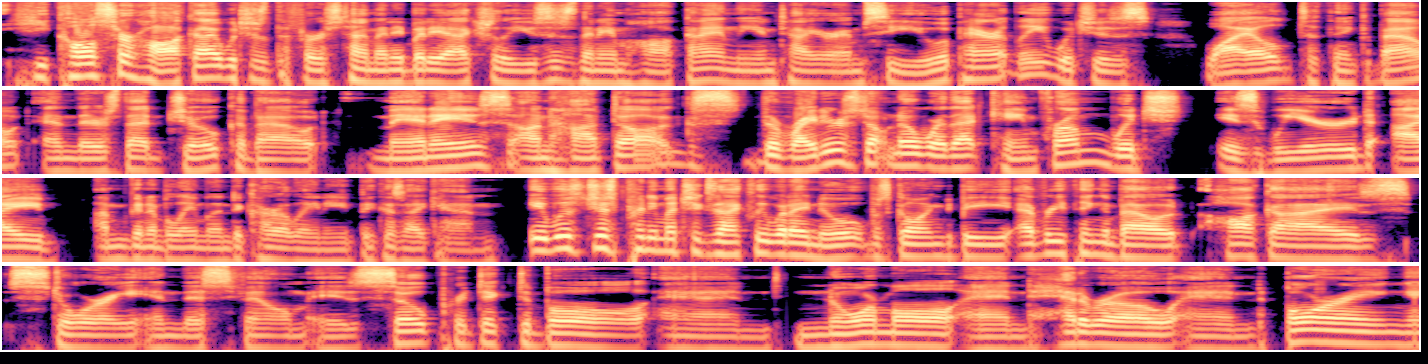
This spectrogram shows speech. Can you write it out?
he calls her Hawkeye, which is the first time anybody actually uses the name Hawkeye in the entire MCU, apparently, which is wild to think about. And there's that joke about mayonnaise on hot dogs. The writers don't know where that came from, which is weird. I I'm gonna blame Linda Cardellini because I can. It was just pretty much exactly what I knew it was going to be. Everything about Hawkeye's story in this film is so predictable and normal and hetero and boring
